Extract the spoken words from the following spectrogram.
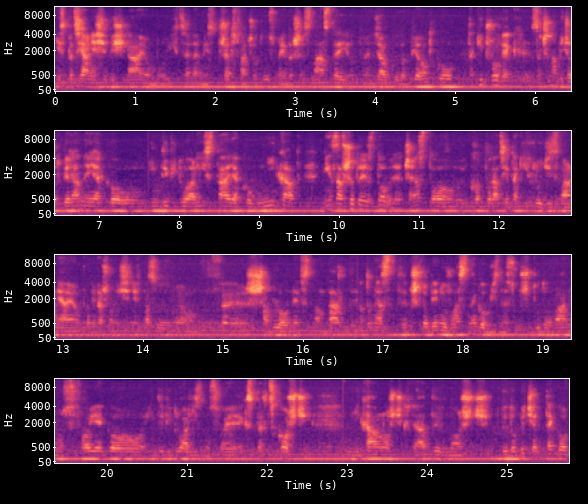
niespecjalnie się wysilają, bo ich celem jest przetrwać od 8 do 16, od poniedziałku do piątku. Taki człowiek zaczyna być odbierany jako indywidualista, jako unikat. Nie zawsze to jest dobre. Często korporacje takich ludzi zwalniają, ponieważ oni się nie wpasują w szablony, w standardy. Natomiast przy robieniu własnego biznesu, przy budowaniu swojego indywidualizmu, swojej eksperckości, unikalność, kreatywność, wydobycie tego,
